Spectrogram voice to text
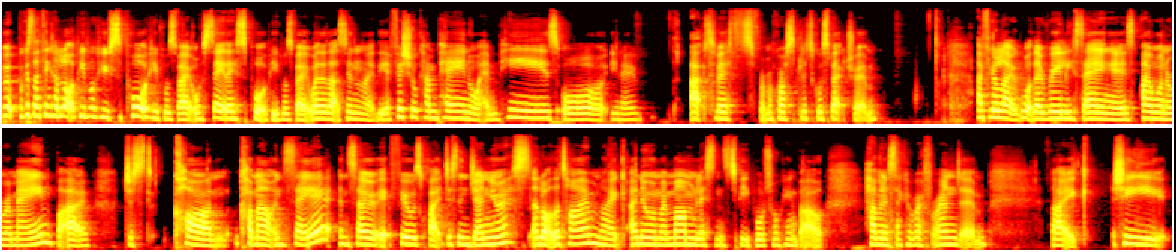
but because I think a lot of people who support a people's vote or say they support a people's vote, whether that's in like the official campaign or MPs or you know activists from across the political spectrum, I feel like what they're really saying is I want to remain, but I just can't come out and say it. And so it feels quite disingenuous a lot of the time. Like I know when my mum listens to people talking about having a second referendum, like she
